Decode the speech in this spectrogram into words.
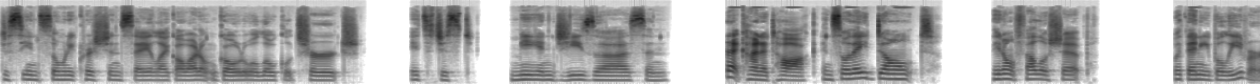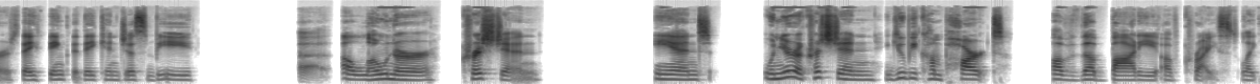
just seen so many Christians say like, "Oh, I don't go to a local church. It's just me and Jesus and that kind of talk." And so they don't they don't fellowship with any believers. They think that they can just be uh, a loner Christian. And when you're a Christian, you become part of the body of Christ. Like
